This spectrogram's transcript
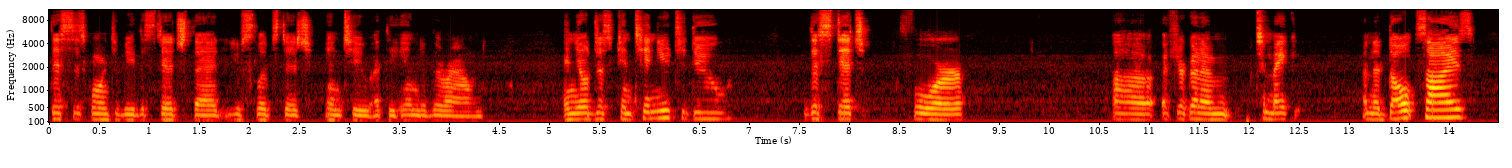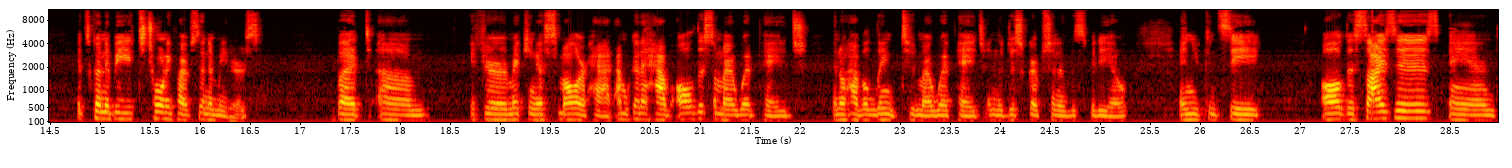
this is going to be the stitch that you slip stitch into at the end of the round. And you'll just continue to do this stitch for, uh, if you're going to to make an adult size, it's going to be 25 centimeters. But um, if you're making a smaller hat, I'm going to have all this on my webpage, and I'll have a link to my webpage in the description of this video. And you can see all the sizes and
